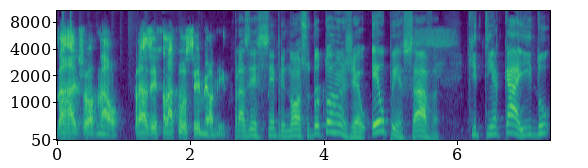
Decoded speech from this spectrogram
da Rádio Jornal. Prazer falar com você, meu amigo. Prazer sempre nosso. Doutor Rangel, eu pensava que tinha caído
